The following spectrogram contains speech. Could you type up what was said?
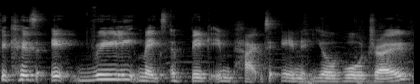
because it really makes a big impact in your wardrobe.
